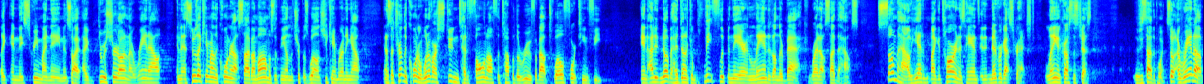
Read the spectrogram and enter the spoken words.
Like, and they scream my name. And so I, I threw a shirt on and I ran out. And as soon as I came around the corner outside, my mom was with me on the trip as well, and she came running out. And as I turned the corner, one of our students had fallen off the top of the roof about 12, 14 feet and I didn't know, but had done a complete flip in the air and landed on their back right outside the house. Somehow he had my guitar in his hands and it never got scratched, laying across his chest. Beside the point. So I ran up,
